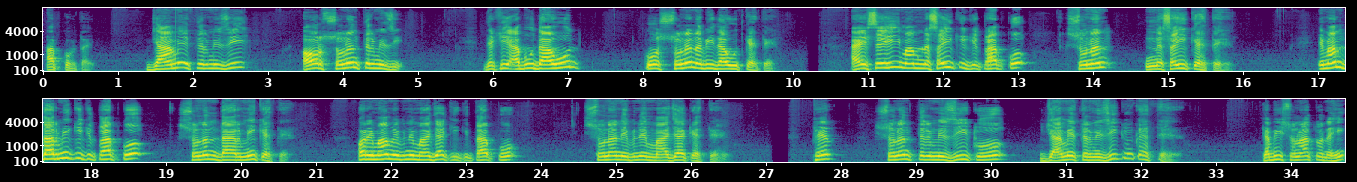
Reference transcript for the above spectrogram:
آپ کو بتائیں۔ جامع ترمیزی اور سنن ترمیزی دیکھیے، ابو داود کو سنن ابی داود کہتے ہیں۔ ایسے ہی امام نسائی کی کتاب کو سنن نسائی کہتے ہیں۔ امام دارمی کی کتاب کو سنن دارمی کہتے ہیں۔ اور امام ابن ماجہ کی کتاب کو سنن ابن ماجہ کہتے ہیں۔ پھر سنن ترمیزی کو جامع ترمیزی کیوں کہتے ہیں؟ کبھی سنا تو نہیں۔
